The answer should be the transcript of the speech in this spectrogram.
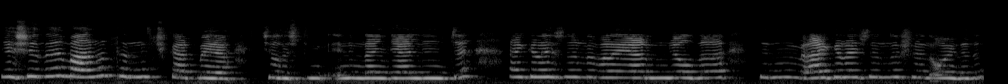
yaşadığım anın tadını çıkartmaya çalıştım elimden geldiğince. Arkadaşlarım da bana yardımcı oldular. Gibi arkadaşlarımla falan oynadım.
